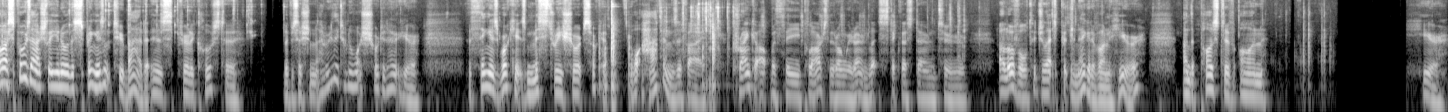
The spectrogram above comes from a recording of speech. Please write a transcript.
Oh, I suppose actually, you know, the spring isn't too bad. It is fairly close to the position. I really don't know what's shorted out here. The thing is working its mystery short circuit. What happens if I crank it up with the polarity the wrong way around? Let's stick this down to a low voltage. Let's put the negative on here and the positive on here.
